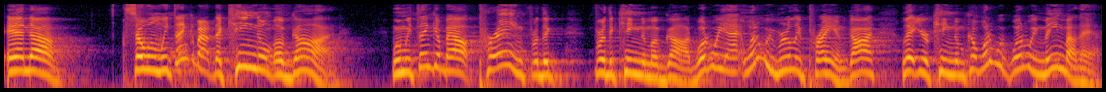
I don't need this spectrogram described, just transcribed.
And uh, so when we think about the kingdom of God, when we think about praying for the, for the kingdom of God, what are, we, what are we really praying? God, let your kingdom come. What do we, what do we mean by that?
